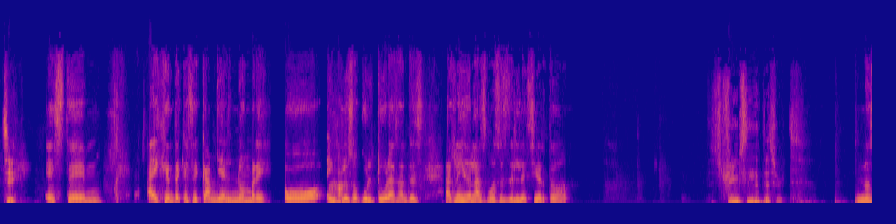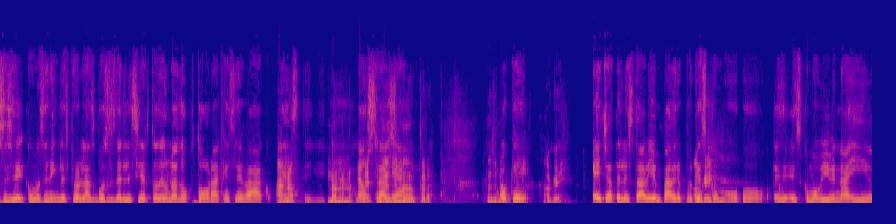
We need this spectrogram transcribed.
Sí. Este, hay gente que se cambia el nombre o incluso culturas antes. ¿Has leído Las voces del desierto? Streams in the Desert no sé cómo es en inglés, pero las voces del desierto, de una doctora que se va a ah, este, no. no, no, no, no es de una doctora. ok. Ok. Échatelo, está bien padre, porque es como e, es como viven ahí,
